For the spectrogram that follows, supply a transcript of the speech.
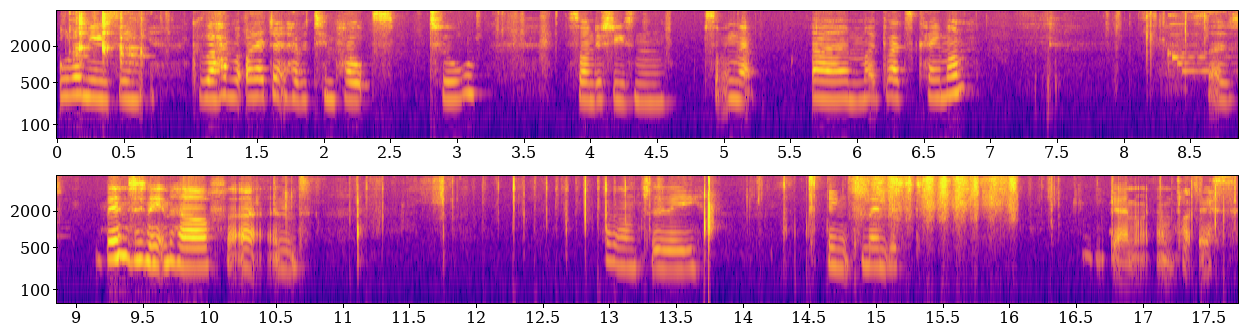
all I'm using, because I haven't, I don't have a Tim Holtz tool, so I'm just using something that um, my Brads came on. So I just bending it in half uh, and onto the ink and then just going around like this.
